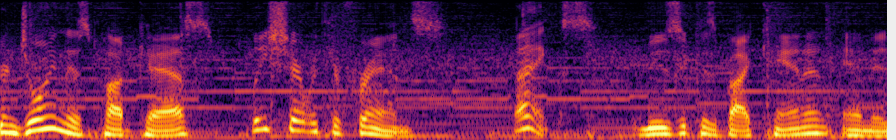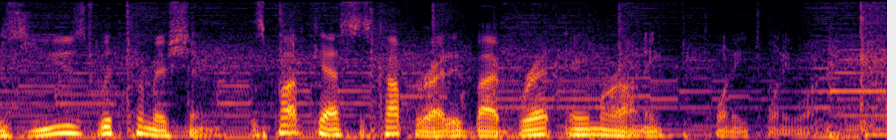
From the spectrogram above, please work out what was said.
You're enjoying this podcast, please share with your friends. Thanks. The music is by Canon and is used with permission. This podcast is copyrighted by Brett A. Morani, 2021.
